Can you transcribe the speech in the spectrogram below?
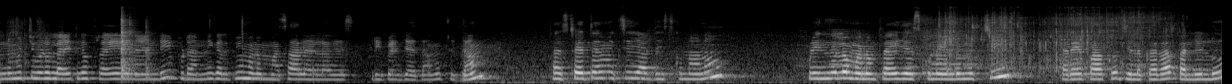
ఎండుమిర్చి కూడా లైట్గా ఫ్రై అయినాయండి. ఇప్పుడు అన్నీ కలిపి మనం మసాలా ఎలా వేసి ప్రిపేర్ చేద్దామో చూద్దాం. ఫస్ట్ అయితే మిక్సీ జార్ తీసుకున్నాను. ఇప్పుడు ఇందులో మనం ఫ్రై చేసుకున్న ఎండుమిర్చి కరివేపాకు జీలకర్ర పల్లీలు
